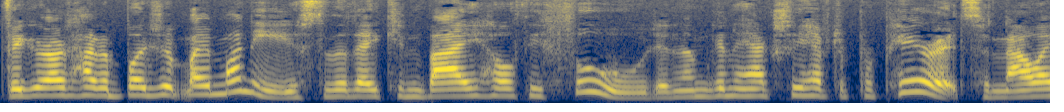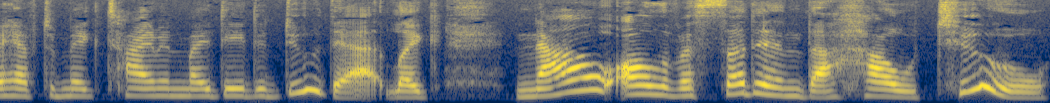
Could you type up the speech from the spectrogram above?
figure out how to budget my money so that I can buy healthy food and I'm going to actually have to prepare it. So now I have to make time in my day to do that. Like now all of a sudden the how to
